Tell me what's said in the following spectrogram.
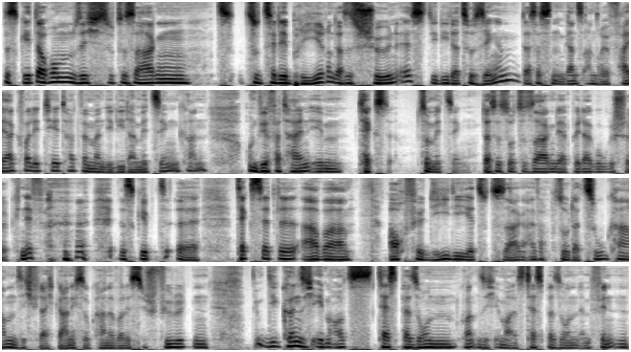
Es geht darum, sich sozusagen zu zelebrieren, dass es schön ist, die Lieder zu singen, dass es eine ganz andere Feierqualität hat, wenn man die Lieder mitsingen kann. Und wir verteilen eben Texte zum Mitsingen. Das ist sozusagen der pädagogische Kniff. es gibt äh, Textzettel, aber auch für die, die jetzt sozusagen einfach so dazu kamen, sich vielleicht gar nicht so karnevalistisch fühlten, die können sich eben als Testpersonen, konnten sich immer als Testpersonen empfinden,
